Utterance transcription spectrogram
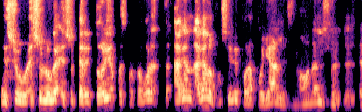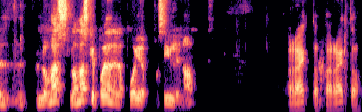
en su, en su lugar, en su territorio, pues por favor hagan, hagan lo posible por apoyarles, ¿no? Darles lo, más, lo más que puedan el apoyo posible, ¿no? Correcto, correcto.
